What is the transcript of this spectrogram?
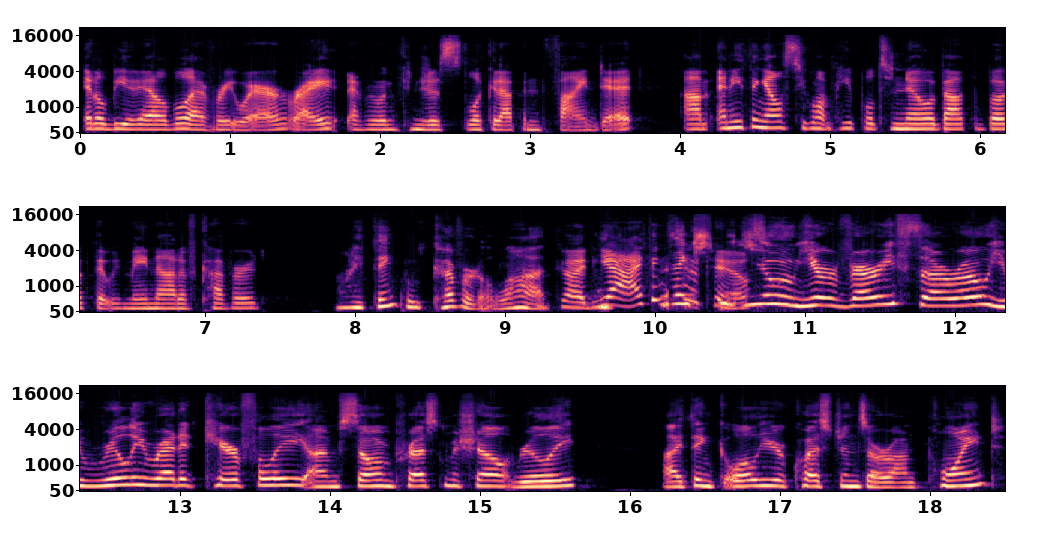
it'll be available everywhere, right? Everyone can just look it up and find it. Um, anything else you want people to know about the book that we may not have covered? I think we've covered a lot. Good. Yeah, I think Thanks so to too. you. You're very thorough. You really read it carefully. I'm so impressed, Michelle. Really. I think all your questions are on point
